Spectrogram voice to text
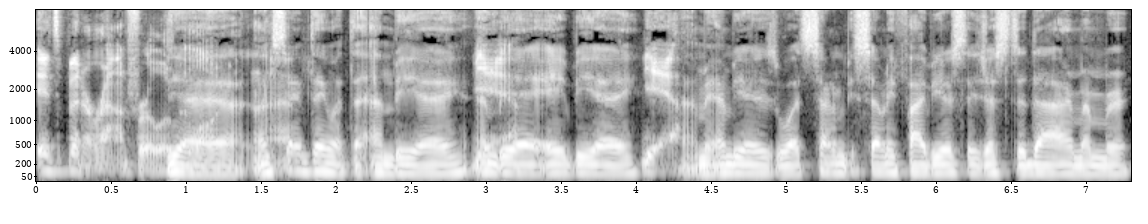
it's been around for a little Yeah, bit yeah. yeah. And same thing with the NBA, Yeah. NBA, ABA. Yeah. I mean, NBA is what 70, 75 years they just did that. I remember.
